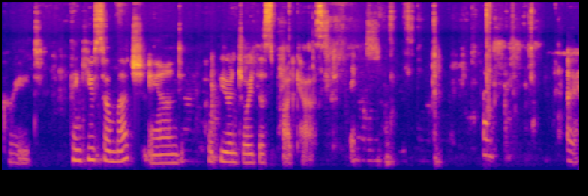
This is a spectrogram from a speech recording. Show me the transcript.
Great. Thank you so much and hope you enjoyed this podcast. Thanks. Bye.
